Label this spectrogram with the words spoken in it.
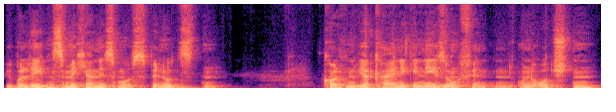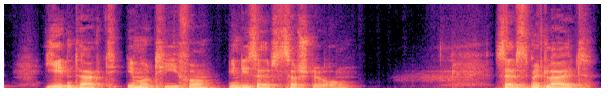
Überlebensmechanismus benutzten, konnten wir keine Genesung finden und rutschten jeden Tag immer tiefer in die Selbstzerstörung. Selbstmitleid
